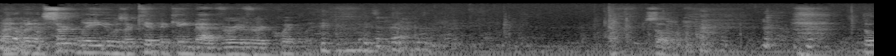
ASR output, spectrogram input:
but, but it certainly it was a kit that came back very, very quickly. So, the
